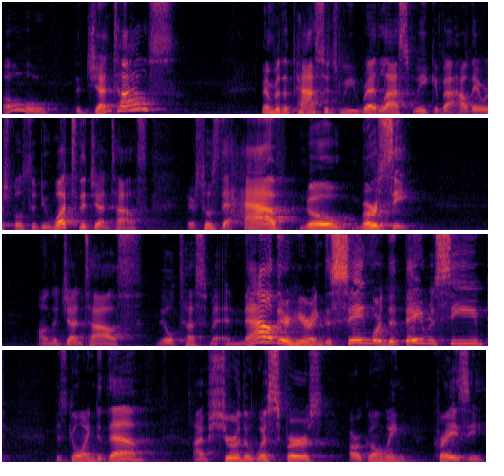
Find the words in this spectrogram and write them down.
Oh, the Gentiles? Remember the passage we read last week about how they were supposed to do what to the Gentiles? They're supposed to have no mercy on the Gentiles in the Old Testament. And now they're hearing the same word that they received is going to them. I'm sure the whispers are going crazy.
